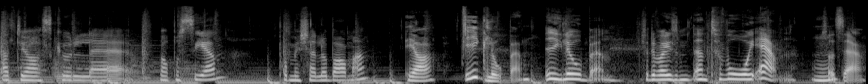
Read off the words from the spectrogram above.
att jag skulle vara på scen på Michelle Obama Ja, i Globen. i Globen. Så det var liksom en två i en, Mm. så att säga.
